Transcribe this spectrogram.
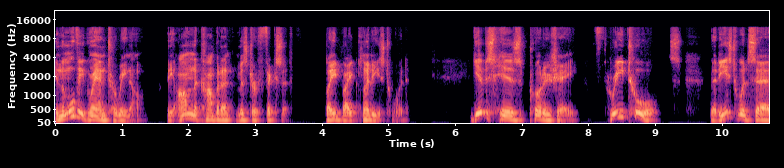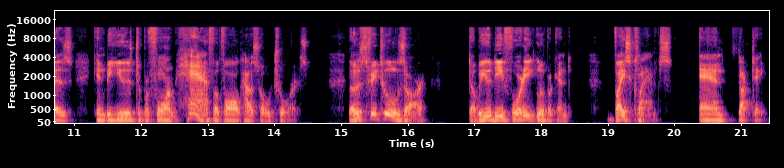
In the movie Gran Torino, the omnicompetent Mr. Fixit, played by Clint Eastwood, gives his protege three tools that Eastwood says can be used to perform half of all household chores. Those three tools are WD 40 lubricant, vice clamps, and duct tape.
